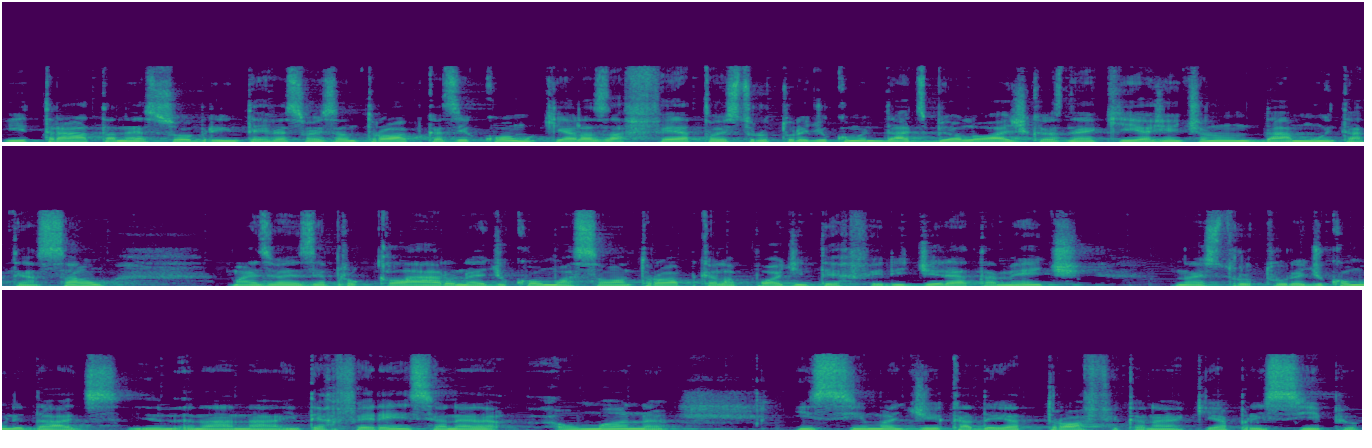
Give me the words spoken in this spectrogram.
e trata né, sobre intervenções antrópicas e como que elas afetam a estrutura de comunidades biológicas, né, que a gente não dá muita atenção, mas é um exemplo claro né, de como a ação antrópica ela pode interferir diretamente na estrutura de comunidades, na, na interferência né, humana em cima de cadeia trófica, né, que a princípio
